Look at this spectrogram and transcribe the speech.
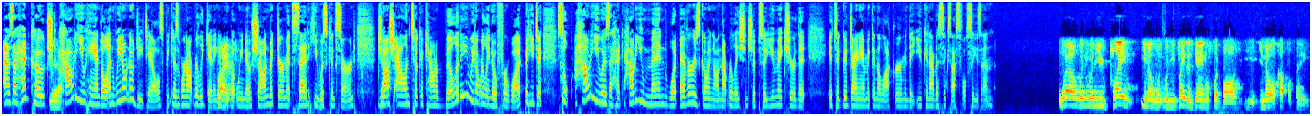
As a head coach, Yeah. how do you handle, and we don't know details because we're not really getting Right. any, but we know Sean McDermott said he was concerned. Josh Allen took accountability. We don't really know for what, but he took. So how do you as a head, how do you mend whatever is going on that relationship so you make sure that it's a good dynamic in the locker room and that you can have a successful season? Well, when when you play, you know, when, when you play this game of football, you, you know a couple things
